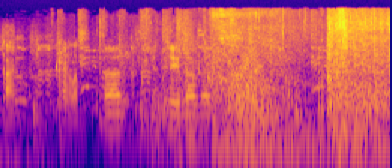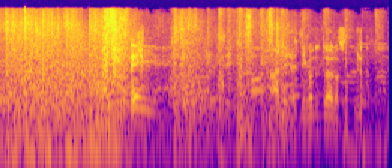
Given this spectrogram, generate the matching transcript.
Car. Carlos. Uh, Ei! Olha, é chegou do Doro, só um minuto.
